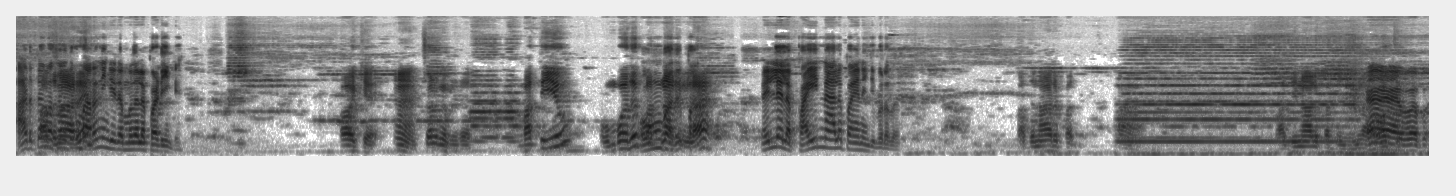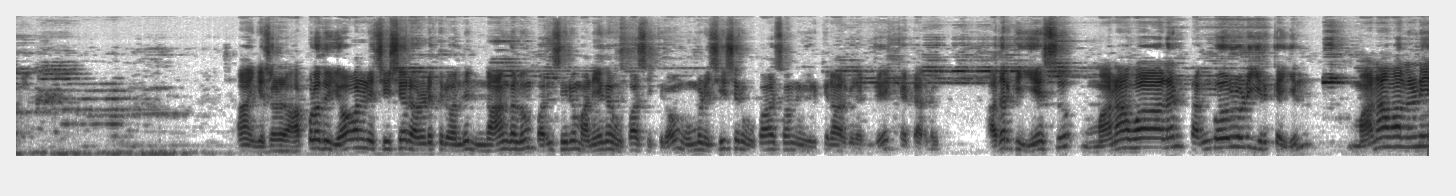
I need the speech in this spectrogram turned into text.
அடுத்த வசனத்துக்கு வர நீங்க இதை முதல்ல படிங்க. ஓகே சொல்லுங்க பிரதர். மத்தையு ஒன்பது ஒன்பது இல்ல இல்ல பதினாலு பதினஞ்சு பிரதர். பதினாறு பத் ஆ, பதினாலு பத்தஞ்சுங்களா ஓகே ஆ இங்க சொல்ற அப்பொழுது யோவானுடைய சீஷர் அவரிடத்தில் வந்து நாங்களும் பரிசீரும் அநேக உபாசிக்கிறோம். உம்முடைய சீஷர் உபாசம் இருக்கிறார்கள் என்று கேட்டார்கள். அதற்கு இயேசு மணவாளன் தங்களோடு இருக்கையில் மணவாளனை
